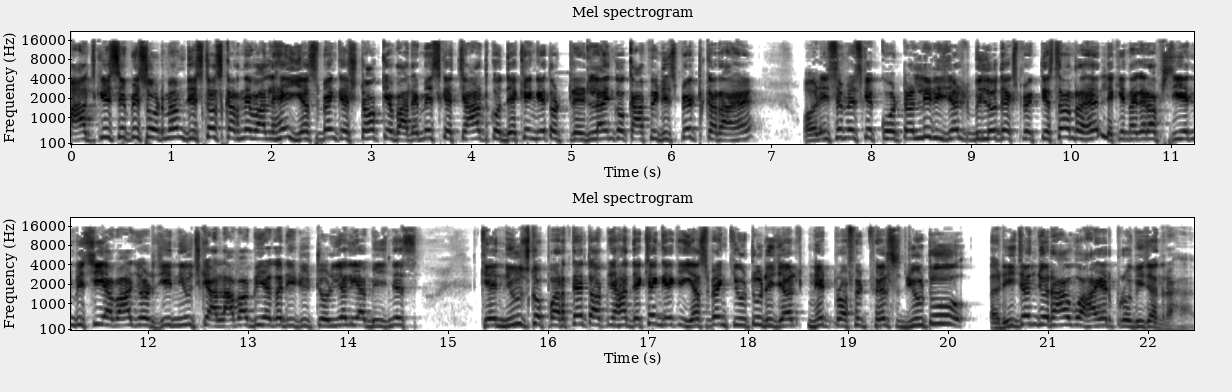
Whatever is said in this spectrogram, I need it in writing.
आज के इस एपिसोड में हम डिस्कस करने वाले हैं यस बैंक स्टॉक के बारे में। इसके चार्ट को देखेंगे तो ट्रेड लाइन को काफ़ी रिस्पेक्ट करा है और इस समय इसके quarterly result below the expectation रहे। लेकिन अगर आप सीएनबीसी आवाज़ और जी न्यूज़ के अलावा भी अगर एडिटोरियल या बिज़नेस के न्यूज़ को पढ़ते हैं तो आप यहाँ देखेंगे कि Yes Bank Q result net profit falls due to reason जो रहा, वो हायर प्रोविज़न रहा।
